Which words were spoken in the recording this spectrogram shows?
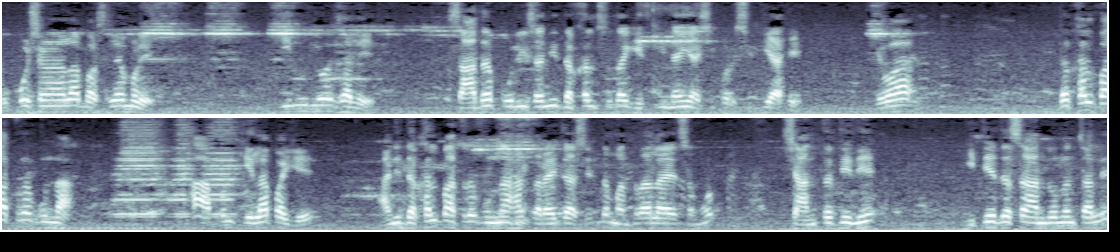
उपोषणाला बसल्यामुळे तीन दिवस झाले. साधं पोलिसांनी दखलसुद्धा घेतली नाही अशी परिस्थिती आहे. तेव्हा दखलपात्र गुन्हा हा आपण केला पाहिजे आणि दखलपात्र गुन्हा हा करायचा असेल तर मंत्रालयासमोर शांततेने इथे जसं आंदोलन चाललंय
